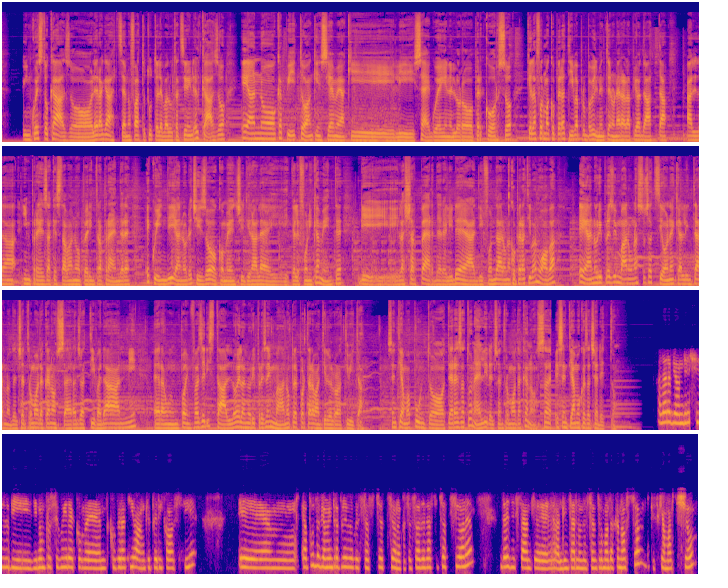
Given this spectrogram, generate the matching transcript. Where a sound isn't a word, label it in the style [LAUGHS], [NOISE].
in questo caso le ragazze hanno fatto tutte le valutazioni del caso e hanno capito, anche insieme a chi li segue nel loro percorso, che la forma cooperativa probabilmente non era la più adatta all'impresa che stavano per intraprendere. E quindi hanno deciso, come ci dirà lei telefonicamente, di lasciar perdere l'idea di fondare una cooperativa nuova e hanno ripreso in mano un'associazione che all'interno del centro moda Canossa era già attiva da anni, era un po' in fase di stallo e l'hanno ripresa in mano per portare avanti le loro attività. Sentiamo appunto Teresa Tonelli del centro moda Canossa e sentiamo cosa ci ha detto. Allora abbiamo deciso di, di non proseguire come cooperativa anche per i costi e, um, e appunto abbiamo intrapreso questa associazione, questa strada dell'associazione già esistente all'interno del centro Moda Canossa, che si chiama Art Show,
